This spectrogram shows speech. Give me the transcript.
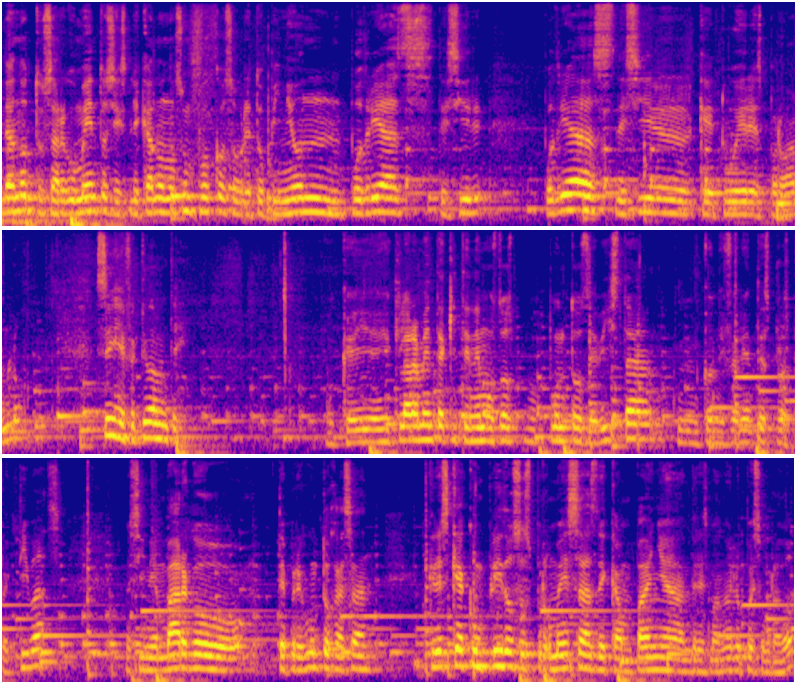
dando tus argumentos y explicándonos un poco sobre tu opinión, ¿podrías decir, ¿podrías decir que tú eres pro AMLO? Sí, efectivamente. Ok, eh, claramente aquí tenemos dos puntos de vista mm, con diferentes perspectivas. Sin embargo, te pregunto, Hassan, ¿crees que ha cumplido sus promesas de campaña Andrés Manuel López Obrador?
